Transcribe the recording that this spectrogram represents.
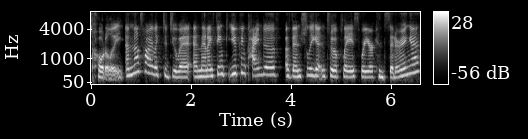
Totally. And that's how I like to do it. And then I think you can kind of eventually get into a place where you're considering it.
